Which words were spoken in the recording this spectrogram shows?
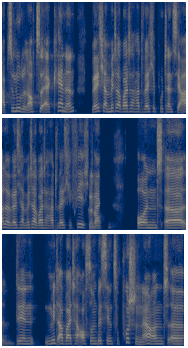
Absolut. Und auch zu erkennen, welcher Mitarbeiter hat welche Potenziale, welcher Mitarbeiter hat welche Fähigkeiten. Genau. Und äh, den Mitarbeiter auch so ein bisschen zu pushen ne? und, äh,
